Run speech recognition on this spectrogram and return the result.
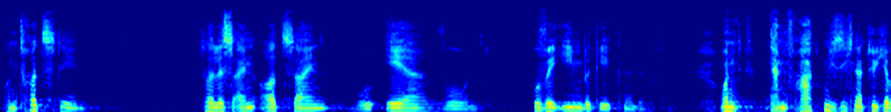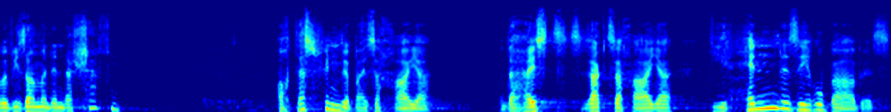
Und trotzdem soll es ein Ort sein, wo er wohnt, wo wir ihm begegnen dürfen. Und dann fragten die sich natürlich, aber wie soll man denn das schaffen? Auch das finden wir bei Sacharja. Und da heißt, sagt Sacharja, die Hände Serubabels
